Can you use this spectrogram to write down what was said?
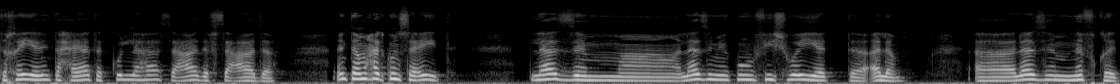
تخيل أنت حياتك كلها سعادة في سعادة. أنت ما حتكون سعيد. لازم لازم يكون في شوية ألم. آه لازم نفقد.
